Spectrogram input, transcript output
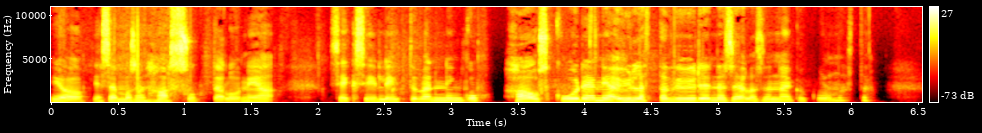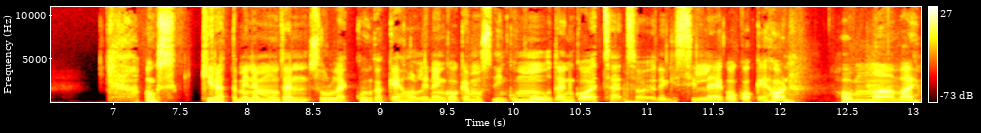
joo. Ja semmoisen hassuttelun ja seksiin liittyvän niin kuin hauskuuden ja yllättävyyden ja sellaisen näkökulmasta. Onko kirjoittaminen muuten sulle kuinka kehollinen kokemus niin kuin muuten? Koet sä, että se on jotenkin silleen koko kehon hommaa vai?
